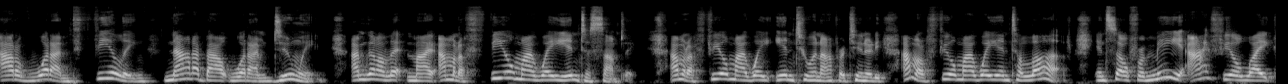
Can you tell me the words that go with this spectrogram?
out of what I'm feeling, not about what I'm doing. I'm going to let my, I'm going to feel my way into something. I'm going to feel my way into an opportunity. I'm going to feel my way into love. And so for me, I feel like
